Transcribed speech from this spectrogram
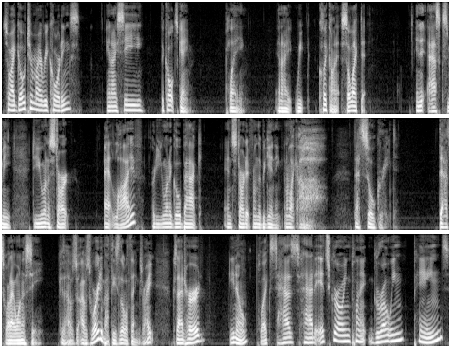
So I go to my recordings and I see the Colts game playing and I we click on it, select it, and it asks me, "Do you want to start at live or do you want to go back and start it from the beginning?" And I'm like, "Ah, oh, that's so great. That's what I want to see." Because I was I was worried about these little things, right? Because I'd heard, you know, Plex has had its growing growing pains,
